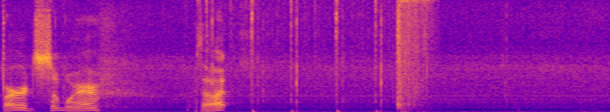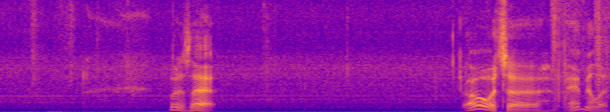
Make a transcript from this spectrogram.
birds somewhere, I thought. What is that? Oh, it's a amulet.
